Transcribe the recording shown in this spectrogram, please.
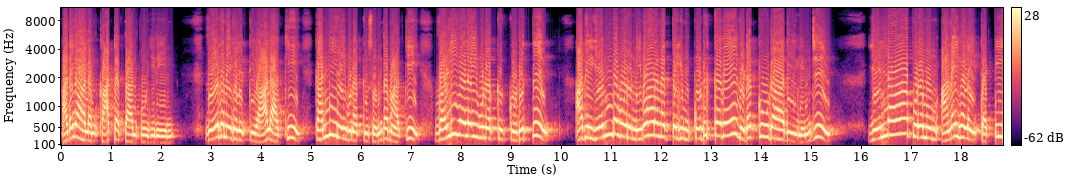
அடையாளம் காட்டத்தான் போகிறேன். வேதனைகளுக்கு ஆளாக்கி கண்ணீரை உனக்கு சொந்தமாக்கி வழிகளை உனக்கு கொடுத்து அதில் எந்த ஒரு நிவாரணத்தையும் கொடுக்கவே விடக்கூடாது என்று எல்லா புறமும் அணைகளை கட்டி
